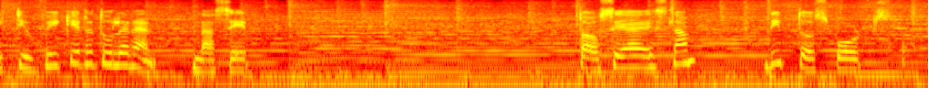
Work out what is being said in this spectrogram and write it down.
একটি উইকেটে তুলে নেন নাসির। tavsiye etsam Dipto Sports.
